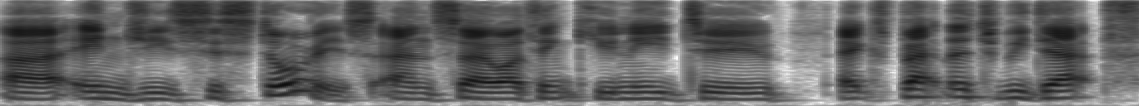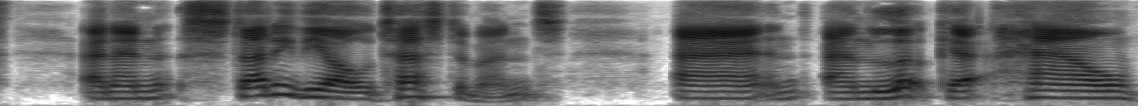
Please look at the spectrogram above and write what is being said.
uh, in Jesus' stories. And so I think you need to expect there to be depth and then study the Old Testament and and look at how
